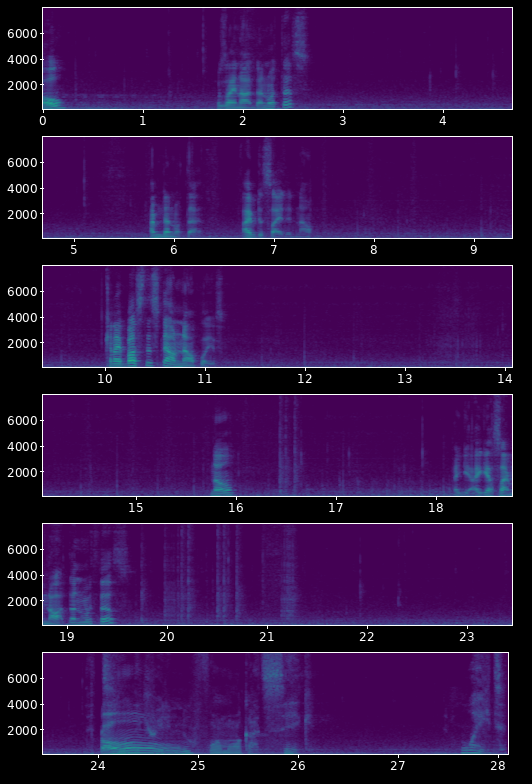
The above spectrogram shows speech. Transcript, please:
Oh? Was I not done with this? I'm done with that. I've decided now. Can I bust this down now, please? No? I, I guess I'm not done with this? The team that Oh. created Nuform all got sick. Wait.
